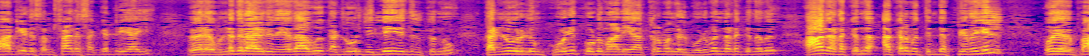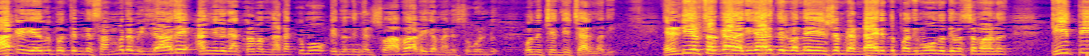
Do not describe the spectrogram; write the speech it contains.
പാർട്ടിയുടെ സംസ്ഥാന സെക്രട്ടറിയായി ഉന്നതരായ ഒരു നേതാവ് കണ്ണൂർ ജില്ലയിൽ നിൽക്കുന്നു. കണ്ണൂരിലും കോഴിക്കോടുമാണ് ഈ അക്രമങ്ങൾ മുഴുവൻ നടക്കുന്നത്. ആ നടക്കുന്ന അക്രമത്തിന്റെ പിറകിൽ പാർട്ടി നേതൃത്വത്തിന്റെ സമ്മതമില്ലാതെ അങ്ങനെ ഒരു അക്രമം നടക്കുമോ എന്ന് നിങ്ങൾ സ്വാഭാവിക മനസ്സുകൊണ്ട് ഒന്ന് ചിന്തിച്ചാൽ മതി. എൽ ഡി എഫ് സർക്കാർ അധികാരത്തിൽ വന്ന ശേഷം രണ്ടായിരത്തി പതിമൂന്ന് ദിവസമാണ് ടി പി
